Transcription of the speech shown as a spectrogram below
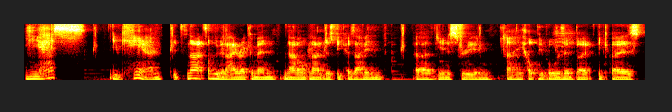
Yes, you can. It's not something that I recommend, not, not just because I'm in uh, the industry and I help people with it, but because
